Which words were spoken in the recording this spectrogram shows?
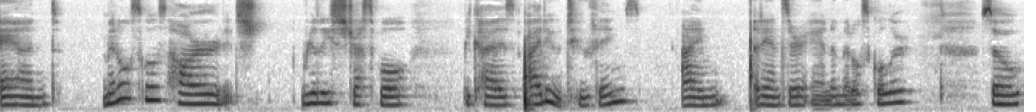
And middle school is hard. It's really stressful because I do two things. I'm a dancer and a middle schooler. So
